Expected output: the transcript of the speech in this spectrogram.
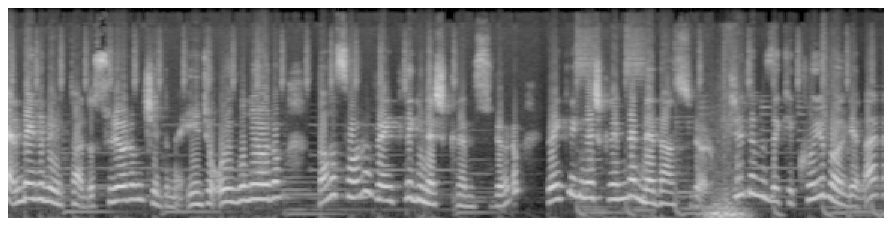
Yani belli bir miktarda sürüyorum, cildime iyice uyguluyorum. Daha sonra renkli güneş kremi sürüyorum. Renkli güneş kremini de neden sürüyorum? Cildimizdeki koyu bölgeler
